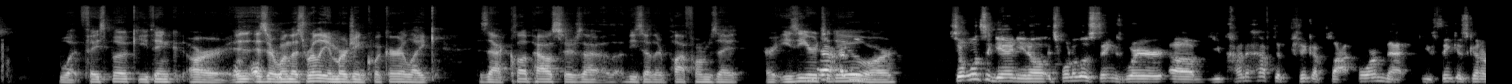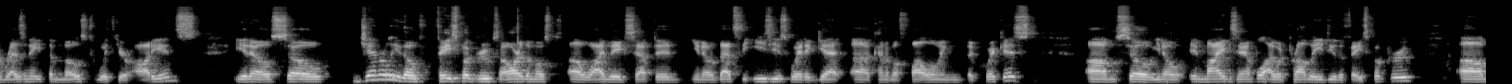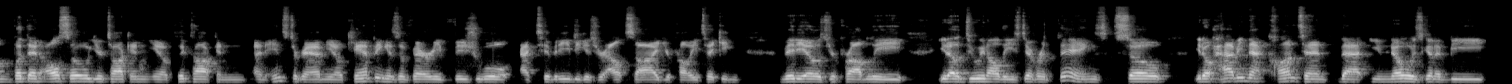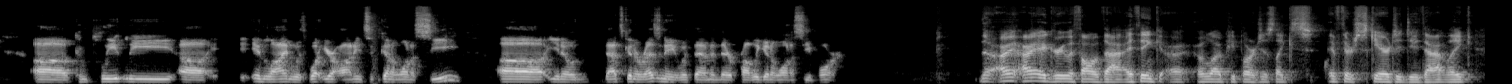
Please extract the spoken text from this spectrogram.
what Facebook you think or is, is there one that's really emerging quicker? Like is that Clubhouse or is that these other platforms that are easier Yeah, to I do mean- or So once again, you know, it's one of those things where um, you kind of have to pick a platform that you think is going to resonate the most with your audience. You know, so generally, though, Facebook groups are the most uh, widely accepted. You know, that's the easiest way to get uh, kind of a following the quickest. Um, so, you know, in my example, I would probably do the Facebook group. Um, but then also, you're talking, you know, TikTok and, and Instagram. You know, camping is a very visual activity because you're outside. You're probably taking videos. You're probably you know, doing all these different things. So, you know, having that content that you know is going to be uh, completely uh, in line with what your audience is going to want to see, uh, you know, that's going to resonate with them and they're probably going to want to see more. I, I agree with all of that. I think uh, a lot of people are just like, if they're scared to do that, like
